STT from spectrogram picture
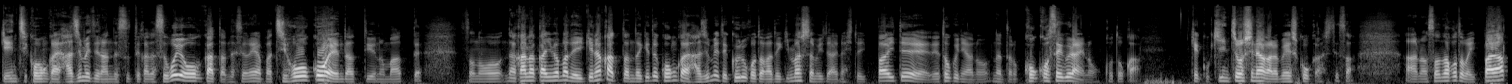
現地今回初めてなんですって方すごい多かったんですよね。やっぱ地方公演だっていうのもあって、その、なかなか今まで行けなかったんだけど、今回初めて来ることができましたみたいな人いっぱいいて、で特にあの、なんだろう、高校生ぐらいの子とか、結構緊張しながら名刺交換してさ、あの、そんなこともいっぱいあっ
